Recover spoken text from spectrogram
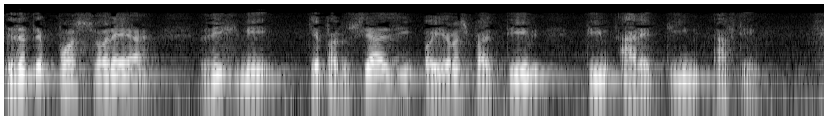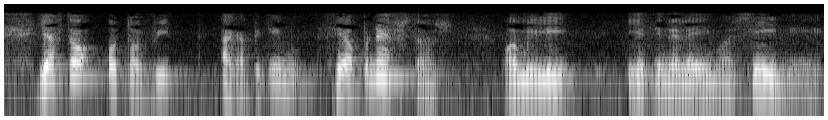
Είδατε πόσο ωραία δείχνει και παρουσιάζει ο Ιερός Πατήρ την αρετή αυτή γι' αυτό ο Τοβίτ αγαπητοί μου θεοπνεύστος ομιλεί για την ελεημοσύνη.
